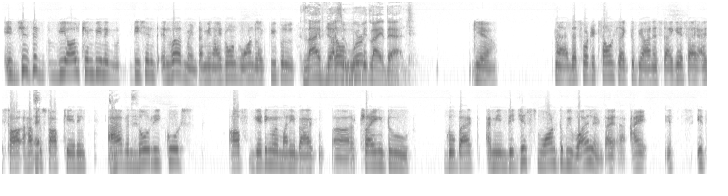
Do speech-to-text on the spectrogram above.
It's just that we all can be in a decent environment. I mean, I don't want like people. Life doesn't work with- like that. Yeah, uh, that's what it sounds like. To be honest, I guess I, I stop, have Eh. to stop caring. I have no recourse of getting my money back. Uh, trying to go back. I mean, they just want to be violent. I, I, it's it's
